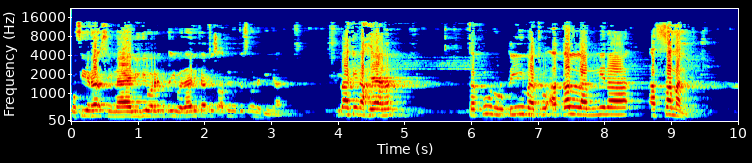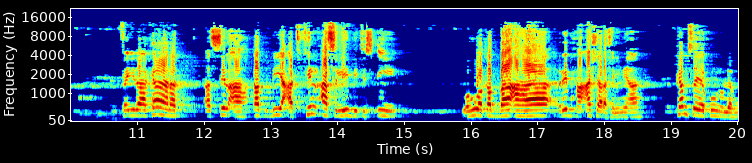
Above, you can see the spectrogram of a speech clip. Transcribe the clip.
wa fii ra'si maalihi wa ribxihi wadalika tiscatu wa tiscuuna diinaar laakiin axyaana takunu alqiimatu aqala min athaman faida kanat asilca qad biicat fi lasli bitisciin wa huwa qad baacahaa ribxa cashara fi lmia kam sayakunu lahu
